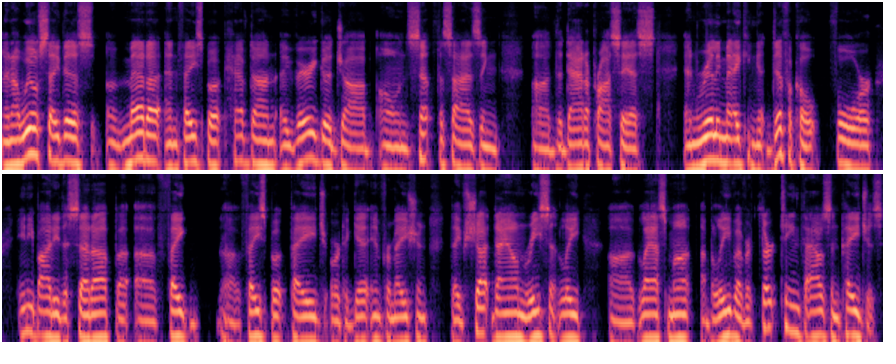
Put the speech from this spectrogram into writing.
And I will say this uh, Meta and Facebook have done a very good job on synthesizing uh, the data process and really making it difficult for anybody to set up a, a fake uh, Facebook page or to get information. They've shut down recently, uh, last month, I believe, over 13,000 pages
